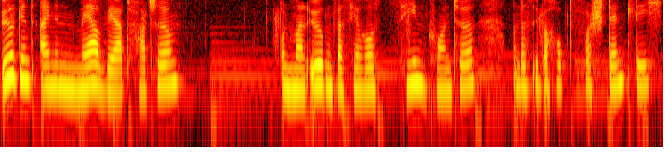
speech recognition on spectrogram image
irgendeinen Mehrwert hatte und man irgendwas herausziehen konnte und das überhaupt verständlich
